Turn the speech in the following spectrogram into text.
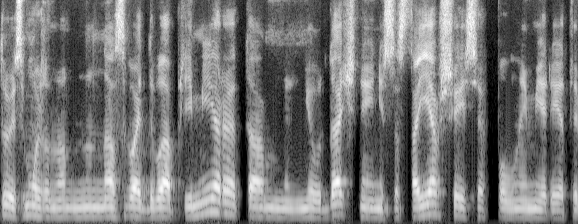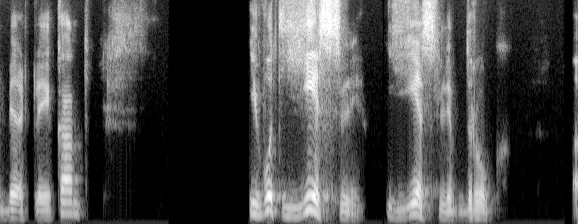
то есть можно назвать два примера, там неудачные, несостоявшиеся в полной мере, это Беркли и Кант. И вот если, если вдруг э,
